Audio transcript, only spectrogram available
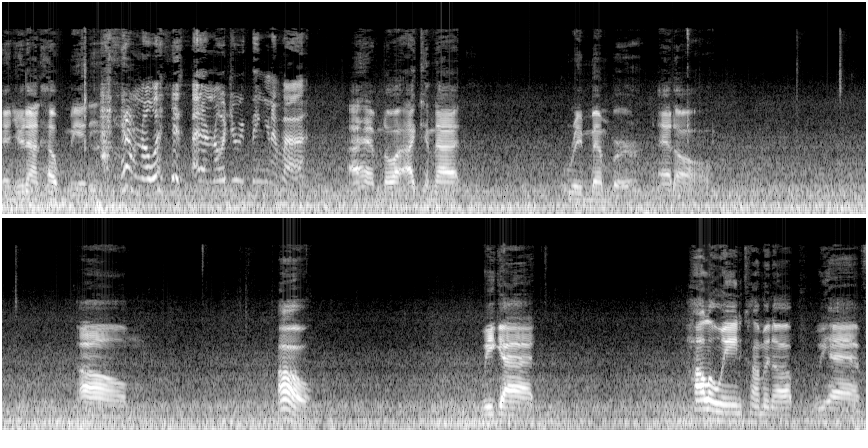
and you're not helping me any. I don't know what I don't know what you were thinking about. I have no. I cannot remember at all. Um. Oh. We got Halloween coming up. We have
